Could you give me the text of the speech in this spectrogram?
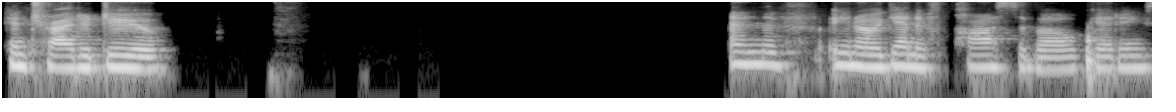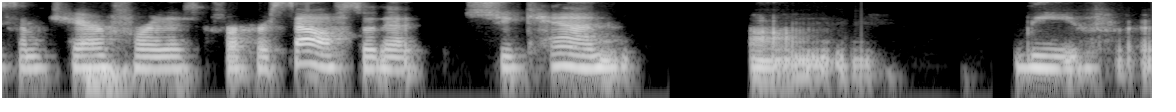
can try to do. And if you know again if possible getting some care for this for herself so that she can um, leave uh,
